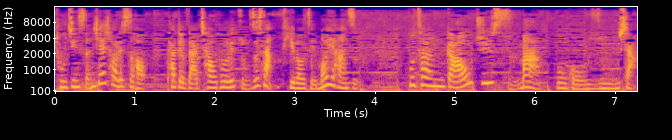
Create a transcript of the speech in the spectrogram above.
途经升仙桥的时候，他就在桥头的柱子上题了这么一行字：“不曾高居驷马，不过如下。”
